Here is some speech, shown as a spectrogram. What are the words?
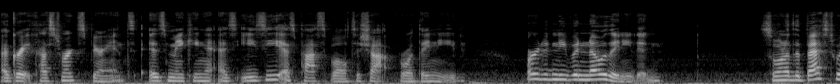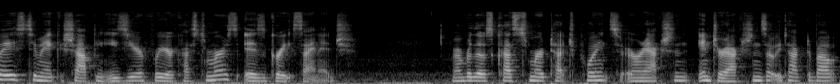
a great customer experience is making it as easy as possible to shop for what they need, or didn't even know they needed. So, one of the best ways to make shopping easier for your customers is great signage. Remember those customer touch points or interaction, interactions that we talked about?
